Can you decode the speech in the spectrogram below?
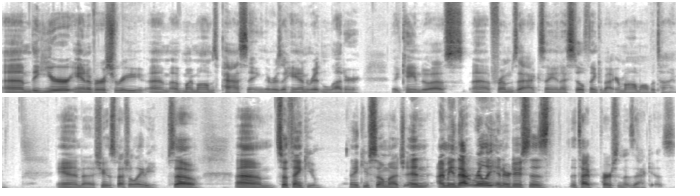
um, the year anniversary um, of my mom's passing, there was a handwritten letter that came to us uh, from Zak saying, I still think about your mom all the time. And uh, she was a special lady. So, um, so thank you. Thank you so much. And I mean, that really introduces the type of person that Zak is.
